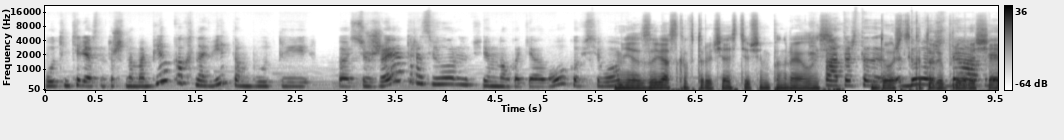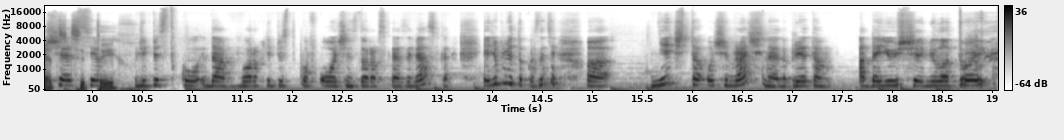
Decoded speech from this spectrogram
будет интересно, потому что на мобилках, на вид там будет и сюжет развернут, и много диалогов, всего. Мне завязка второй части очень понравилась. А, то, что Дождь, который да, превращает в превращает цветы. в лепестку, да, в ворох лепестков. Очень здоровская завязка. Я люблю такое, знаете, а, нечто очень мрачное, но при этом отдающее милотой.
